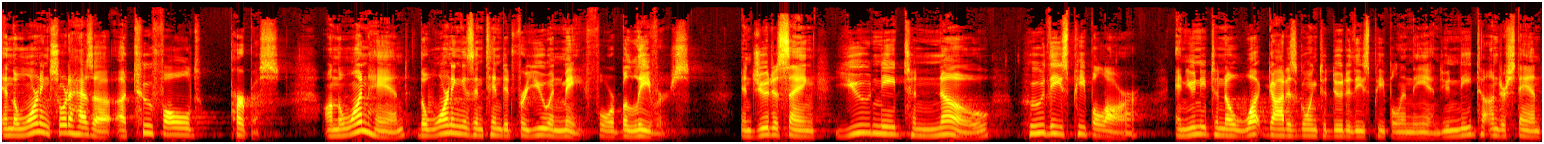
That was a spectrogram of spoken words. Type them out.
And the warning sort of has a, a twofold purpose. On the one hand, the warning is intended for you and me, for believers. And Jude is saying, you need to know who these people are, and you need to know what God is going to do to these people in the end. You need to understand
